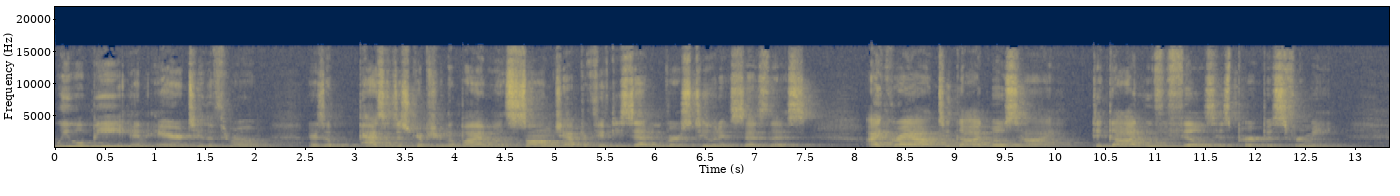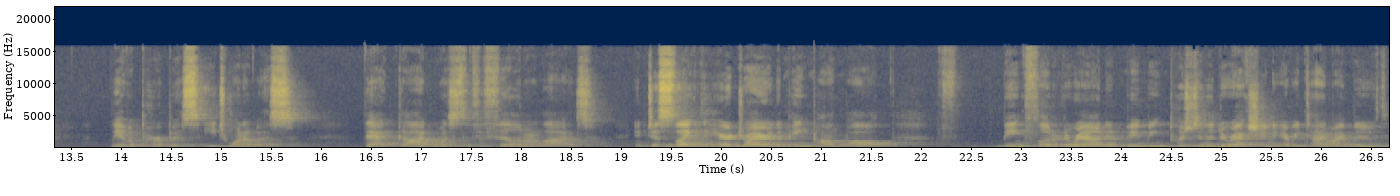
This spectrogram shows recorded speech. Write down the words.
We will be an heir to the throne. There's a passage of scripture in the Bible. It's Psalm chapter 57, verse 2, and it says this I cry out to God Most High, to God who fulfills his purpose for me. We have a purpose, each one of us, that God wants to fulfill in our lives. And just like the hair dryer and the ping pong ball being floated around and being, pushed in the direction every time I moved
